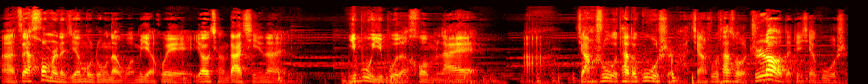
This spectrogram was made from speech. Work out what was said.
呃在后面的节目中呢，我们也会邀请大齐呢一步一步的和我们来啊讲述他的故事啊，讲述他所知道的这些故事。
